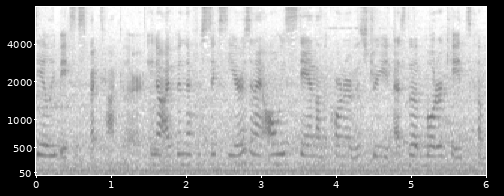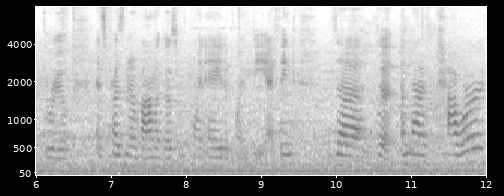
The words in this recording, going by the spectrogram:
daily basis spectacular. You know, I've been there for six years and I always stand on the corner of the street as the motorcades come through, as President Obama goes from point A to point B. I think the, the amount of power,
